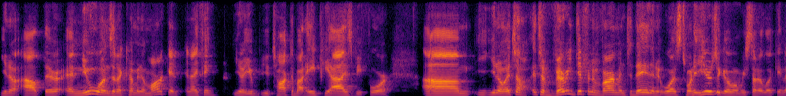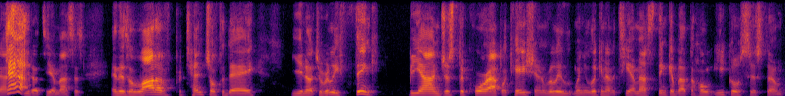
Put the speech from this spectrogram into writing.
you know, out there and new ones that are coming to market. And I think, you know, you, you talked about APIs before. Um, you know, it's a it's a very different environment today than it was 20 years ago when we started looking at yeah. you know TMSs. And there's a lot of potential today, you know, to really think beyond just the core application. Really, when you're looking at a TMS, think about the whole ecosystem,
